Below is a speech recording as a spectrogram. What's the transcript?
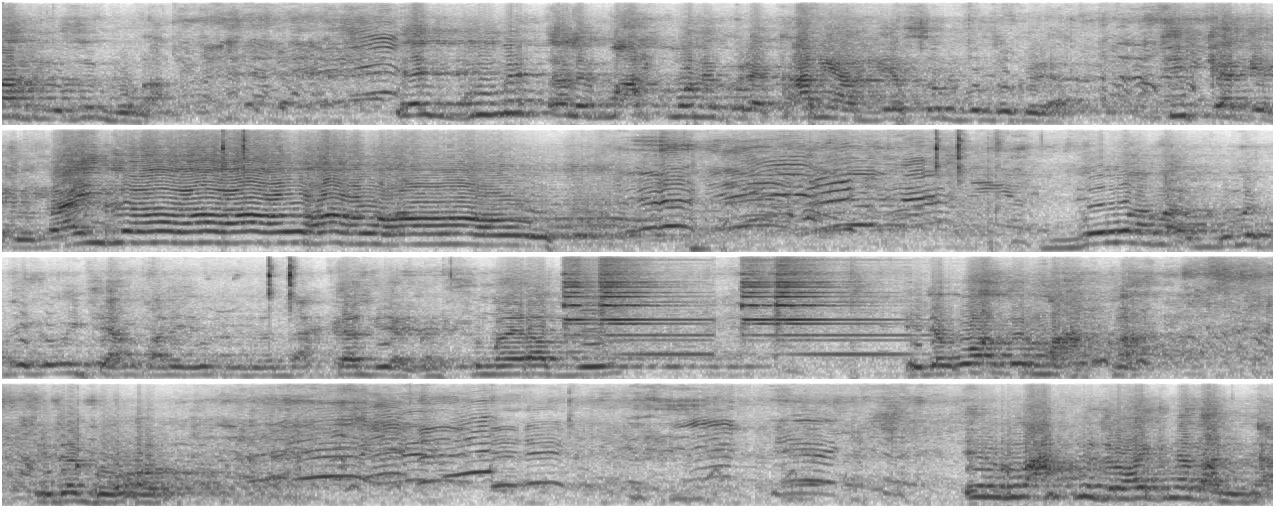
না দিলে না। এই মাঠ মনে কানে বন্ধ চিৎকার দিয়ে নাই আমার ঘুমের থেকে উঠে আমার ধাক্কা দিয়ে কয়, সুমায়ের আব্বু এটা ওয়াজের মাঠ না এটা ঘর। এরকম আপনাদের হয় কিনা জানি না।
